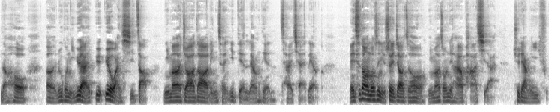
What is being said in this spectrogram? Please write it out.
然后呃，如果你越来越越晚洗澡，你妈就要到凌晨一点两点才起来晾。每次通常都是你睡觉之后，你妈中间还要爬起来去晾衣服，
